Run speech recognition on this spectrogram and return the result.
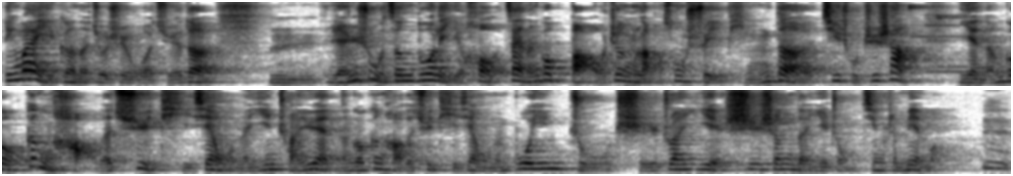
另外一个呢，就是我觉得，嗯，人数增多了以后，在能够保证朗诵水平的基础之上，也能够更好的去体现我们音传院，能够更好的去体现我们播音主持专业师生的一种精神面貌。嗯，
